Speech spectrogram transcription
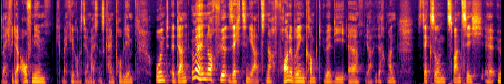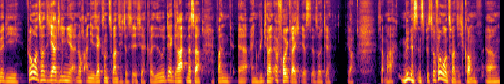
gleich wieder aufnehmen. Bei Kickoffs ja meistens kein Problem. Und dann immerhin noch für 16 Yards nach vorne bringen, kommt über die, äh, ja, wie sagt man, 26, äh, über die 25-Yard-Linie noch an die 26. Das ist ja quasi so der Gradmesser, wann äh, ein Return erfolgreich ist. Er sollte, ja, ich sag mal, mindestens bis zur 25 kommen. Ähm,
